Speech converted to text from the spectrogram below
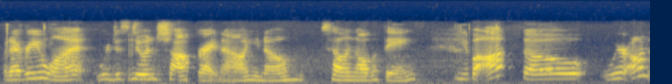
whatever you want. We're just doing mm-hmm. shop right now, you know, telling all the things. Yep. But also, we're on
